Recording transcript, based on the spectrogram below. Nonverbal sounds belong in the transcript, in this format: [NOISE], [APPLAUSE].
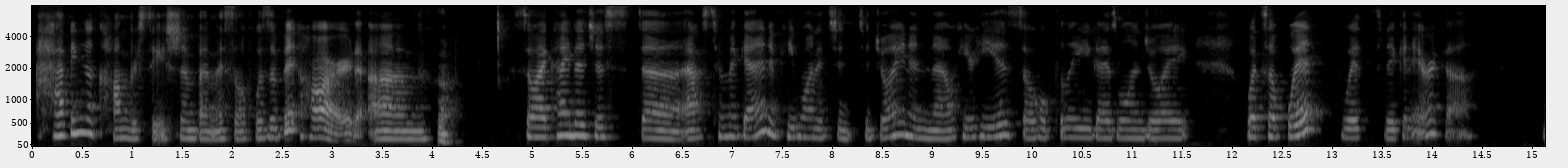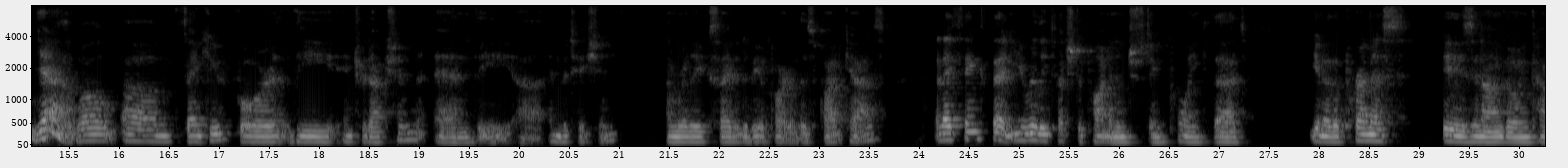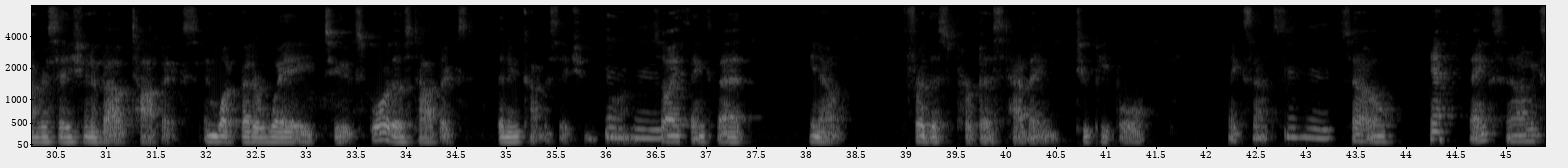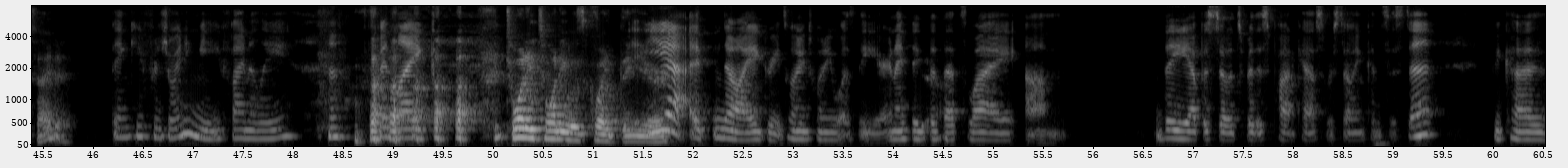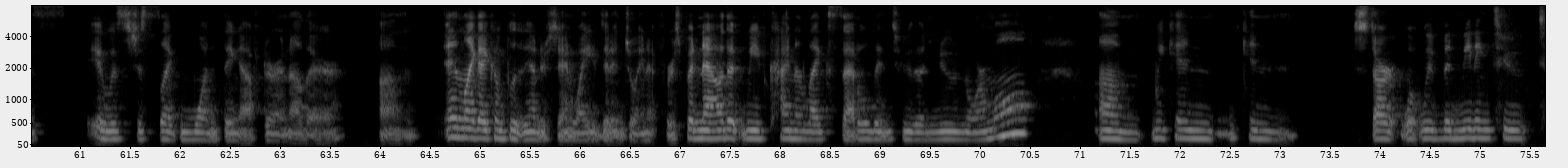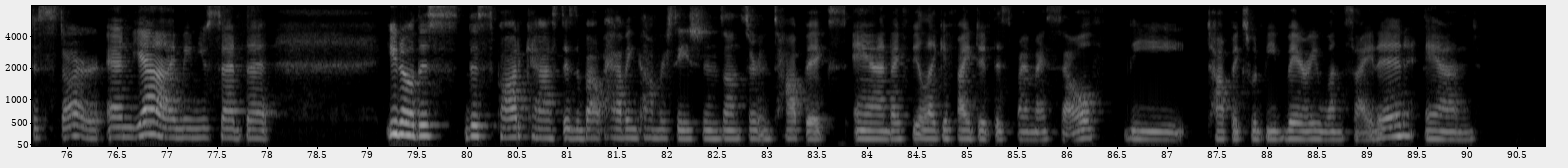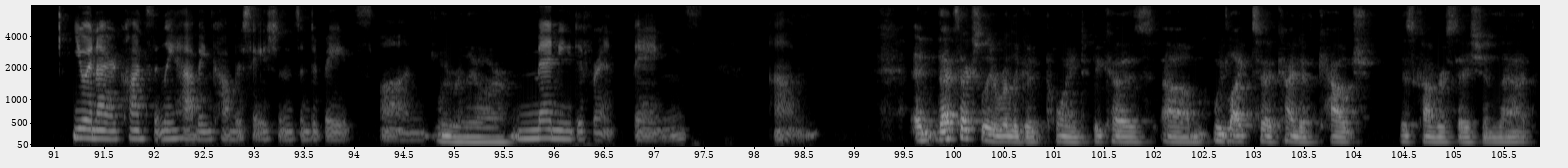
having a conversation by myself was a bit hard. Um, so I kind of just uh, asked him again if he wanted to, to join, and now here he is. So hopefully, you guys will enjoy what's up with with Nick and Erika. Yeah, well, um, thank you for the introduction and the uh, invitation. I'm really excited to be a part of this podcast. And I think that you really touched upon an interesting point that, you know, the premise is an ongoing conversation about topics and what better way to explore those topics than in conversation form. Mhm. So I think that, you know, for this purpose, having two people makes sense. hmm So yeah, thanks. And I'm excited. Thank you for joining me finally. [LAUGHS] it's been like [LAUGHS] 2020 was quite the year. Yeah, I, no, I agree. 2020 was the year, and I think Yeah. that that's why um, the episodes for this podcast were so inconsistent because it was just like one thing after another. Um, and like I completely understand why you didn't join at first, but now that we've kind of like settled into the new normal, um, we can we can start what we've been meaning to to start. And yeah, I mean, you said that you know this this podcast is about having conversations on certain topics and i feel like if i did this by myself the topics would be very one-sided and you and i are constantly having conversations and debates on We really are. many different things um, And that's actually a really good point because um, we'd like to kind of couch this conversation that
